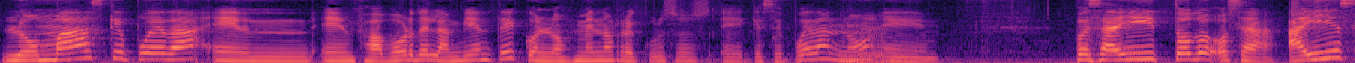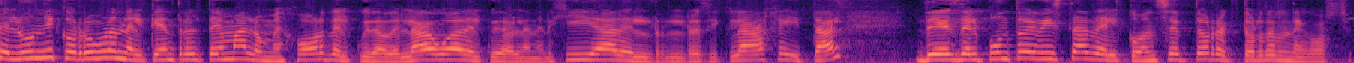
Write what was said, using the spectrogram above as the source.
lo más que pueda en, en favor del ambiente con los menos recursos eh, que se puedan, ¿no? Eh, pues ahí todo, o sea, ahí es el único rubro en el que entra el tema, a lo mejor, del cuidado del agua, del cuidado de la energía, del reciclaje y tal, desde el punto de vista del concepto rector del negocio.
